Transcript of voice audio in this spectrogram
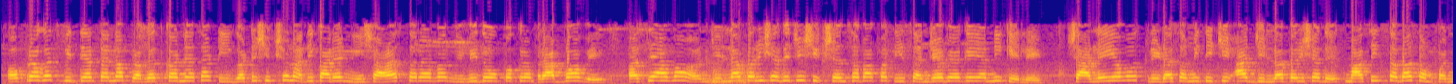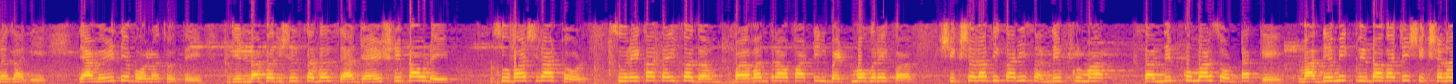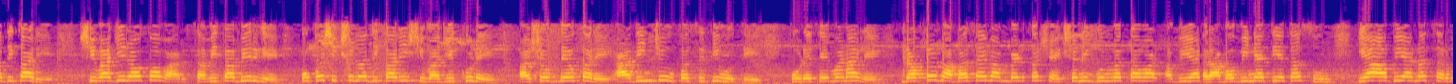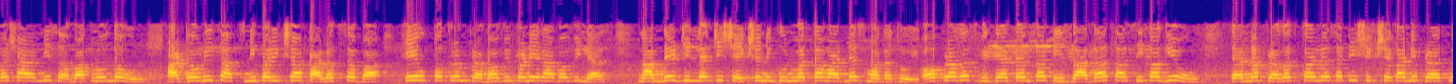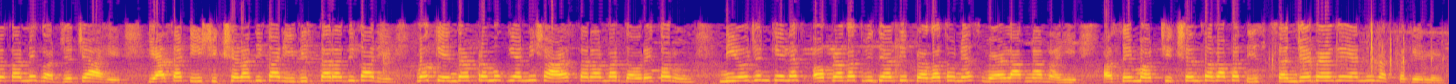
अप्रगत विद्यार्थ्यांना प्रगत करण्यासाठी गट शिक्षण अधिकाऱ्यांनी शाळा स्तरावर विविध उपक्रम राबवावे असे आवाहन जिल्हा परिषदेचे शिक्षण सभापती संजय बेळगे यांनी केले. शालेय व क्रीडा समितीची आज जिल्हा परिषदेत मासिक सभा संपन्न झाली. त्यावेळी ते बोलत होते. जिल्हा परिषद सदस्या जयश्री पावडे सुभाष राठोड सुरेखाताई कदम बळवंतराव पाटील बेटमोगरेकर शिक्षणाधिकारी संदीप कुमार संदीप कुमार सोनटक्के माध्यमिक विभागाचे शिक्षणाधिकारी शिवाजीराव पवार सविता बिरगे उपशिक्षणाधिकारी शिवाजी खुडे अशोक देवकरे आदींची उपस्थिती होती. पुढे ते म्हणाले डॉक्टर बाबासाहेब आंबेडकर शैक्षणिक गुणवत्ता वाढ अभियान राबविण्यात येत असून या अभियानात सर्व शाळांनी सहभाग नोंदवून आठवडी चाचणी परीक्षा पालक सभा हे उपक्रम प्रभावीपणे राबविल्यास नांदेड जिल्ह्याची शैक्षणिक गुणवत्ता वाढण्यास मदत होईल. अप्रगत विद्यार्थ्यांसाठी जादा तासिका घेऊन त्यांना प्रगत करण्यासाठी शिक्षकांनी प्रयत्न करणे गरजेचे आहे. यासाठी शिक्षणाधिकारी विस्तार अधिकारी व केंद्र प्रमुख यांनी शाळा स्तरांवर दौरे करून नियोजन केल्यास अप्रगत विद्यार्थी प्रगत होण्यास वेळ लागणार नाही असे मत शिक्षण सभापती संजय बेळगे यांनी व्यक्त केले.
